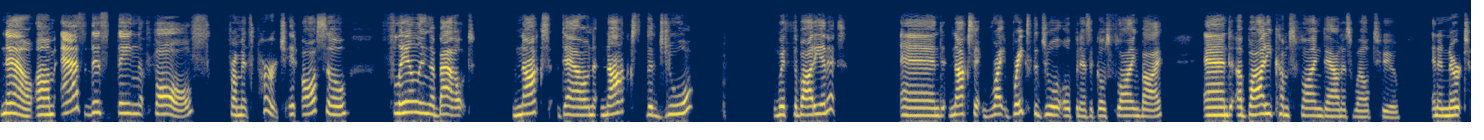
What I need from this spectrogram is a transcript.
Now, um, as this thing falls from its perch, it also, flailing about, knocks down, knocks the jewel with the body in it, and knocks it right, breaks the jewel open as it goes flying by, and a body comes flying down as well too, an inert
